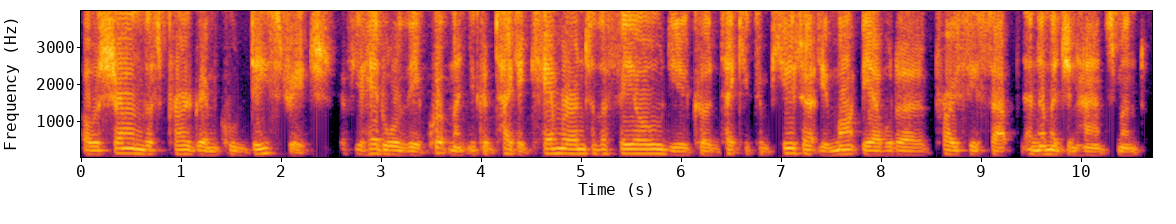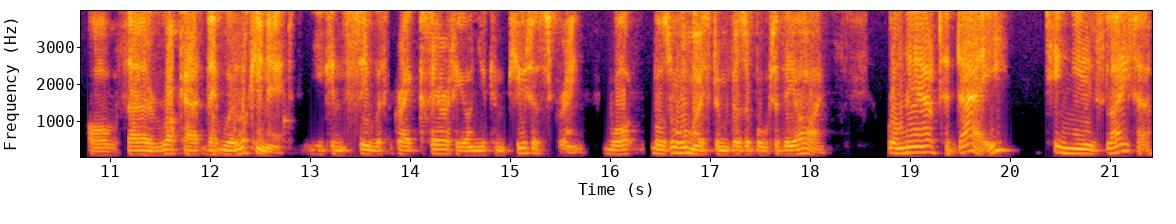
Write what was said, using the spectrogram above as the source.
I was shown this program called D-Stretch. If you had all of the equipment, you could take a camera into the field, you could take your computer, you might be able to process up an image enhancement of the rock art that we're looking at. You can see with great clarity on your computer screen what was almost invisible to the eye. Well, now today, 10 years later,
